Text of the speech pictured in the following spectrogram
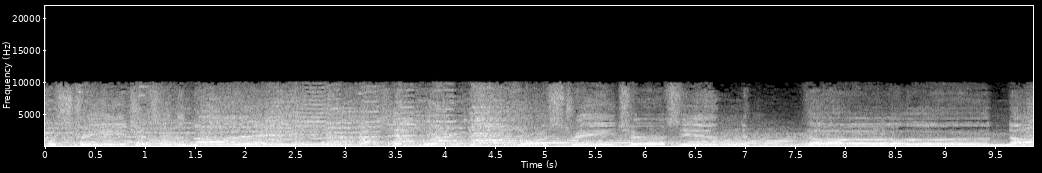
For strangers in the night, for strangers in the night.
